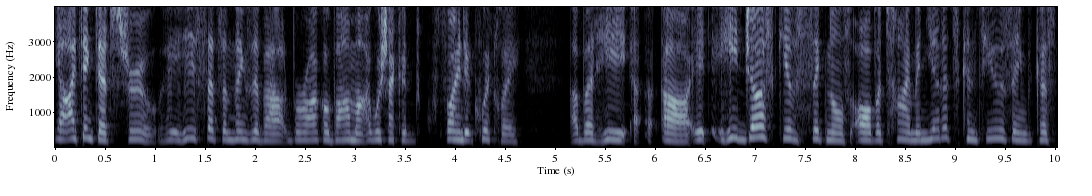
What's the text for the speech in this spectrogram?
Yeah, I think that's true. He, said some things about Barack Obama. I wish I could find it quickly. Uh, but he uh, uh, it, he just gives signals all the time, and yet it's confusing because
